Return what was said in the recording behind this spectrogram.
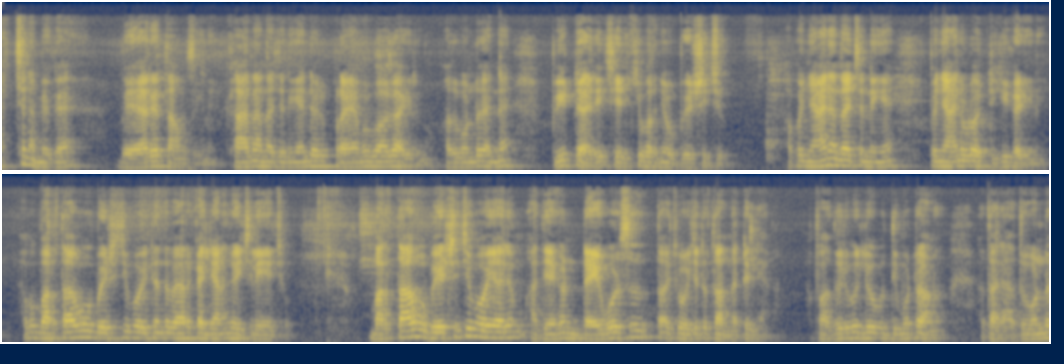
അച്ഛനമ്മയൊക്കെ വേറെ താമസിക്കുന്നത്. കാരണം എന്താ വെച്ചിട്ടുണ്ടെങ്കിൽ എന്റെ ഒരു പ്രേമവിഭാഗമായിരുന്നു. അതുകൊണ്ട് എന്നെ വീട്ടുകാർ ശരിക്കും പറഞ്ഞ് ഉപേക്ഷിച്ചു. അപ്പോൾ ഞാൻ എന്താ വെച്ചിട്ടുണ്ടെങ്കിൽ ഇപ്പം ഞാനിവിടെ ഒറ്റയ്ക്ക് കഴിയണേ അപ്പോൾ ഭർത്താവ് ഉപേക്ഷിച്ച് പോയിട്ട് എന്താ വേറെ കല്യാണം കഴിച്ചില്ലേ ചോദിച്ചു. ഭർത്താവ് ഉപേക്ഷിച്ച് പോയാലും അദ്ദേഹം ഡൈവോഴ്സ് ചോദിച്ചിട്ട് തന്നിട്ടില്ല. അപ്പോൾ അതൊരു വലിയ ബുദ്ധിമുട്ടാണ്. തരാത്തതുകൊണ്ട്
